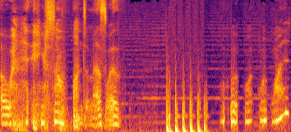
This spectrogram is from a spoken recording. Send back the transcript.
Oh, hey, you're so fun to mess with. What? What? What? what?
